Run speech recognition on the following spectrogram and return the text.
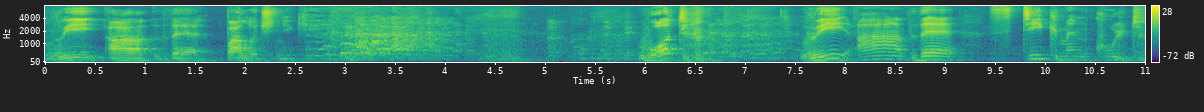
We are the палочники. What? We are the stickman cult.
